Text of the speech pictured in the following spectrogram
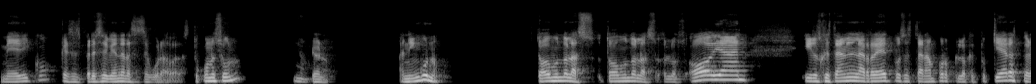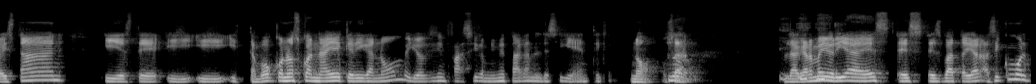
médico que se exprese bien de las aseguradoras. ¿Tú conoces uno? No. Yo no. A ninguno. Todo el mundo, las, todo el mundo las, los odian y los que están en la red pues estarán por lo que tú quieras, pero ahí están. Y, este, y, y, tampoco conozco a nadie que diga, no, hombre, yo bien fácil, a mí me pagan el día siguiente. No, o sea, la gran mayoría es, es, es batallar, así como el,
